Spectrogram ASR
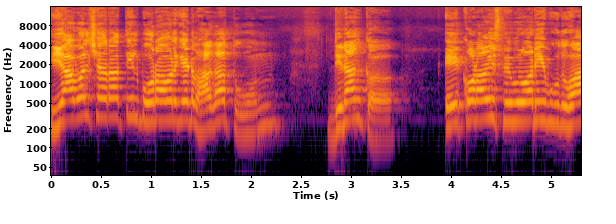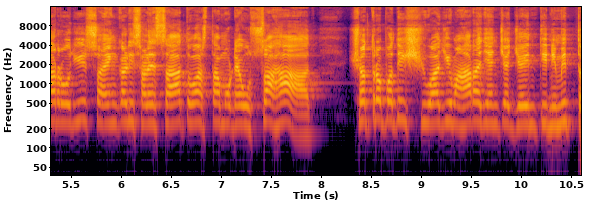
यावल शहरातील बोरावल गेट भागातून दिनांक एकोणावीस फेब्रुवारी बुधवार रोजी सायंकाळी साडेसात वाजता मोठ्या उत्साहात छत्रपती शिवाजी महाराज यांच्या जयंतीनिमित्त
